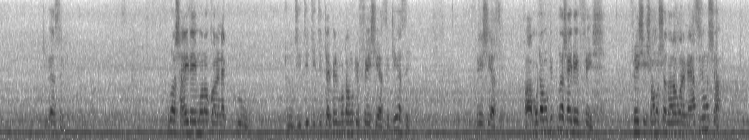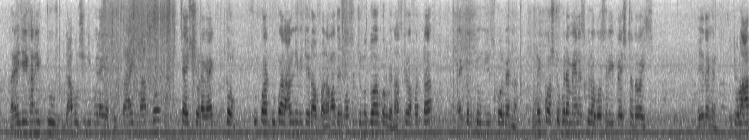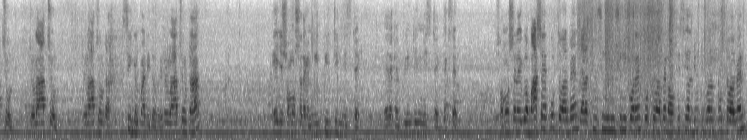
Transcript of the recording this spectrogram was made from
ঠিক আছে? পুরো সাইডে মনে করেন একটু একটু ঝিঝি ঝিঝি টাইপের মোটামুটি ফ্রেশই আছে, ঠিক আছে? ফ্রেশই আছে। হ্যাঁ মোটামুটি পুরো সাইডে ফ্রেশ ফ্রেশই সমস্যা ধরা পড়ে না আছে সমস্যা? আর এই যে এখানে একটু ডাবল সিলি পড়ে গেছে প্রাইস মাত্র চারশো টাকা, একদম সুপার ডুপার আনলিমিটেড অফার আমাদের বসের জন্য দোয়া করবেন, আজকের অফারটা একদম কেউ মিস করবেন না। অনেক কষ্ট করে ম্যানেজ করে বসের এই প্রাইসটা দেওয়াইছি। এই দেখেন, এটা হলো আঁচল, এটা হলো আঁচল, এটা হলো আঁচলটা সিঙ্গেল পার্টি তো এটা হলো আঁচলটা, এই যে সমস্যা দেখেন প্রিন্টিং মিস্টেক এই দেখেন প্রিন্টিং মিস্টেক দেখছেন? সমস্যা নেই, এগুলো বাসায় পড়তে পারবেন। যারা টিউশনি মিউশনি করেন, পড়তে পারবেন অফিসিয়াল ডিউটি করেন, পড়তে পারবেন।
